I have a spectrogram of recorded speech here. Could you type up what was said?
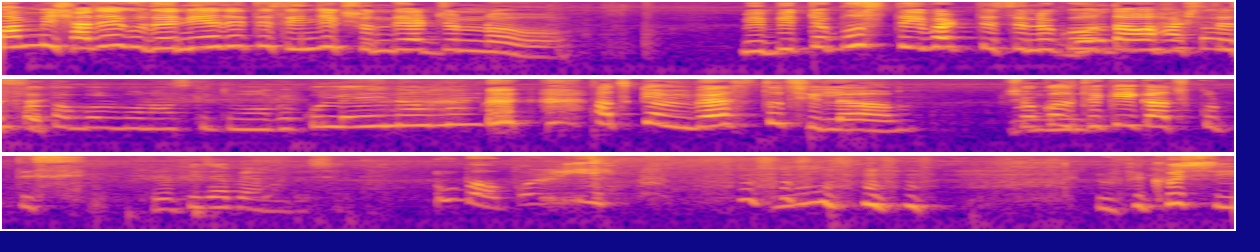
মাম্মি সাজাই গুজাই নিয়ে যেতেছে ইঞ্জেকশন দেওয়ার জন্য। বিবিটা বুঝতেই পারতেছে না কো তাও হাসতেছে। কথা বলব না আজকে তুমি আমাকে করলেই নাও নাই। আজকে আমি ব্যস্ত ছিলাম সকাল থেকেই কাজ করতেছি। রফি যাবে আমাদের সাথে। বাবারে রুফি খুশি?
